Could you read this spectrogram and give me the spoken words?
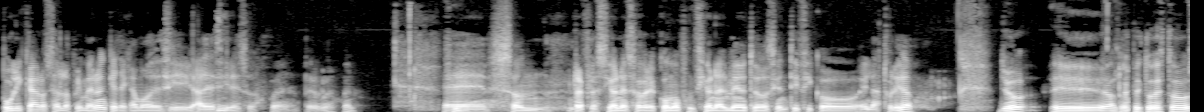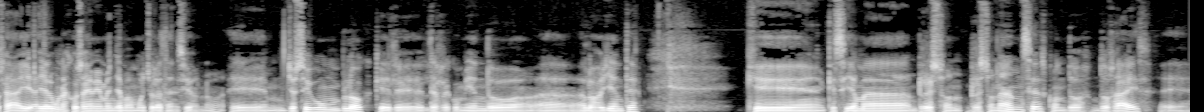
publicar o ser los primeros en que llegamos a decir, a decir eso. Pues, pero bueno. Eh, son reflexiones sobre cómo funciona el método científico en la actualidad. Yo, eh, al respecto de esto, o sea, hay, algunas cosas que a mí me han llamado mucho la atención, ¿no? Eh, yo sigo un blog que les recomiendo a, los oyentes que, se llama Resonances, con dos, dos A's, eh,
